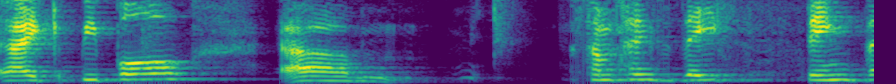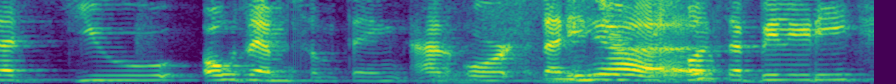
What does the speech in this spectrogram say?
Like people, um, sometimes they think that you owe them something and, or that it's yeah. your responsibility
